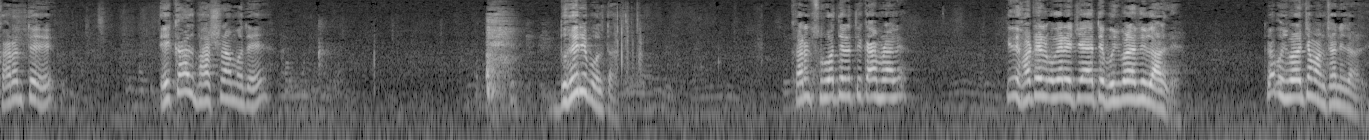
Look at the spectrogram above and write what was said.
कारण ते एकाच भाषणामध्ये दुहेरी बोलतात. कारण सुरुवातीला ते काय म्हणाले? की हॉटेल वगैरे जे आहे ते भुजबळांनी जाळले. किंवा भुजबळांच्या माणसांनी जाळले.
